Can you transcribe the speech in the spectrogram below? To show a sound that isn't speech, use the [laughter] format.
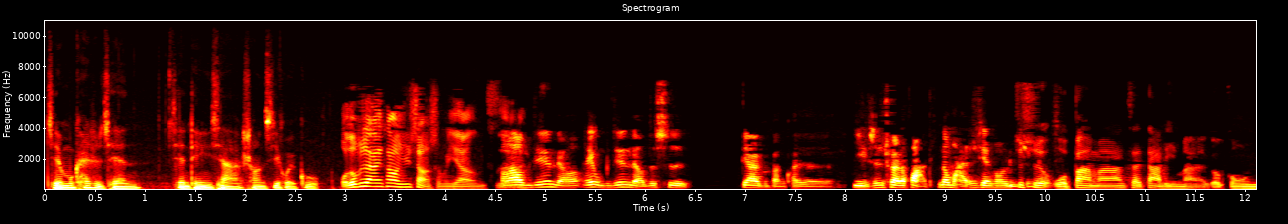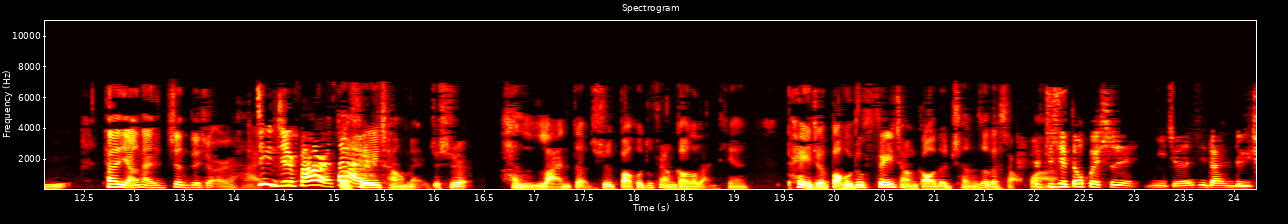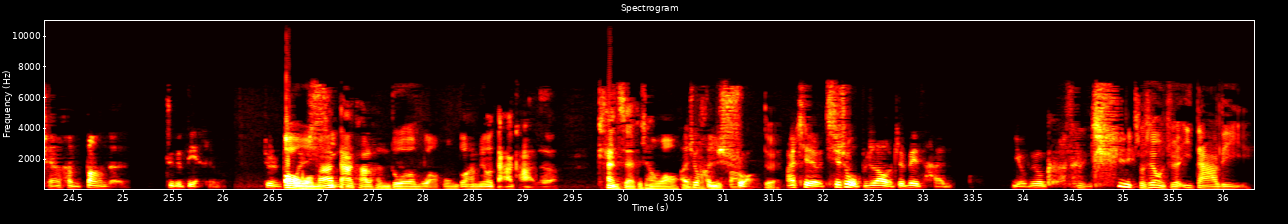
节目开始前，先听一下上期回顾。我都不知道安康鱼长什么样子。好了，我们今天聊，哎，我们今天聊的是第二个板块的引申出来的话题。那我们还是先从旅就。是我爸妈在大理买了个公寓，它的阳台是正对着洱海，禁止凡尔就赛。非常美，就是很蓝的，就是饱和度非常高的蓝天，配着饱和度非常高的橙色的小花。这些都会是你觉得这段旅程很棒的这个点是吗？就是哦，我妈打卡了很多网红都还没有打卡的，看起来非常网红啊，就很爽。对，而且其实我不知道我这辈子还有没有可能去。首先我觉得意大利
